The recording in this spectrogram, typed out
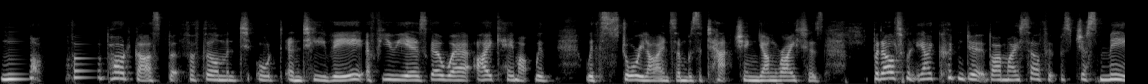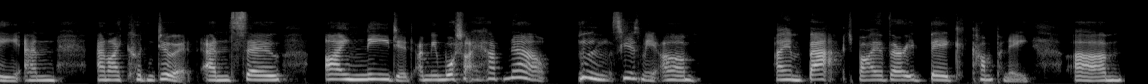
not for podcast but for film and, t- or, and tv a few years ago where i came up with with storylines and was attaching young writers but ultimately I couldn't do it by myself. It was just me and and I couldn't do it. And so I needed, I mean, what I have now, excuse me, um, I am backed by a very big company. Um,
